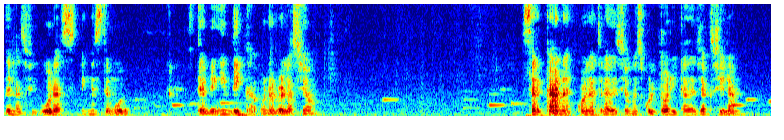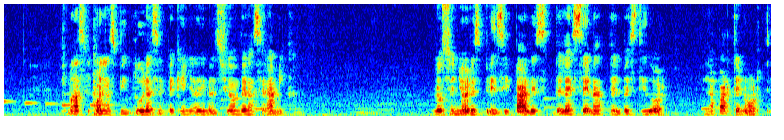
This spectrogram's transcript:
de las figuras en este muro también indica una relación cercana con la tradición escultórica de Jacques más que con las pinturas en pequeña dimensión de la cerámica. Los señores principales de la escena del vestidor, en la parte norte,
